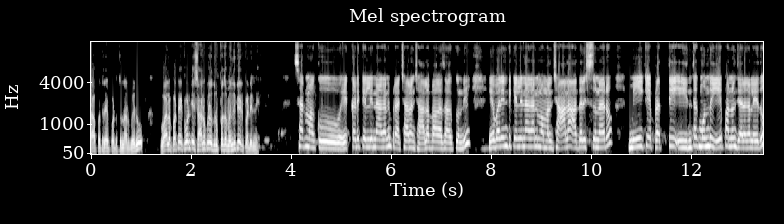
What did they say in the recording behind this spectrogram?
తాపత్రయపడుతున్నారు మీరు? వాళ్ళ పట్ల ఎటువంటి సానుకూల దృక్పథం ఎందుకు ఏర్పడింది? సార్ మాకు ఎక్కడికి వెళ్ళినా కానీ ప్రచారం చాలా బాగా సాగుతుంది. ఎవరింటికి వెళ్ళినా కానీ మమ్మల్ని చాలా ఆదరిస్తున్నారు. మీకే ప్రతి ఇంతకు ముందు ఏ పనులు జరగలేదు.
